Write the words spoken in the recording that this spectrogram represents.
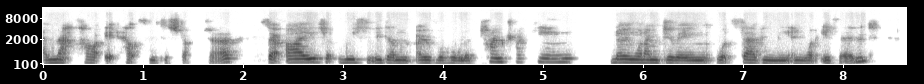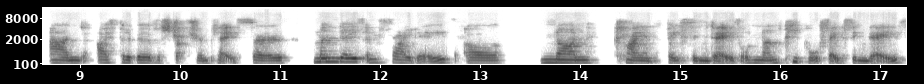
And that's how it helps me to structure. So I've recently done an overhaul of time tracking, knowing what I'm doing, what's serving me and what isn't. And I've put a bit of a structure in place. So Mondays and Fridays are non client facing days or non people facing days.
